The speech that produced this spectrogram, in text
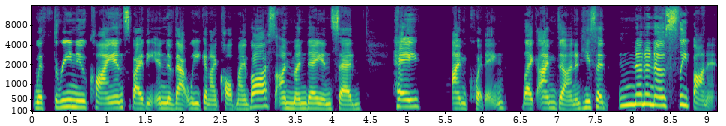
with three new clients by the end of that week. And I called my boss on Monday and said, Hey, I'm quitting. Like I'm done. And he said, No, no, no, sleep on it.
